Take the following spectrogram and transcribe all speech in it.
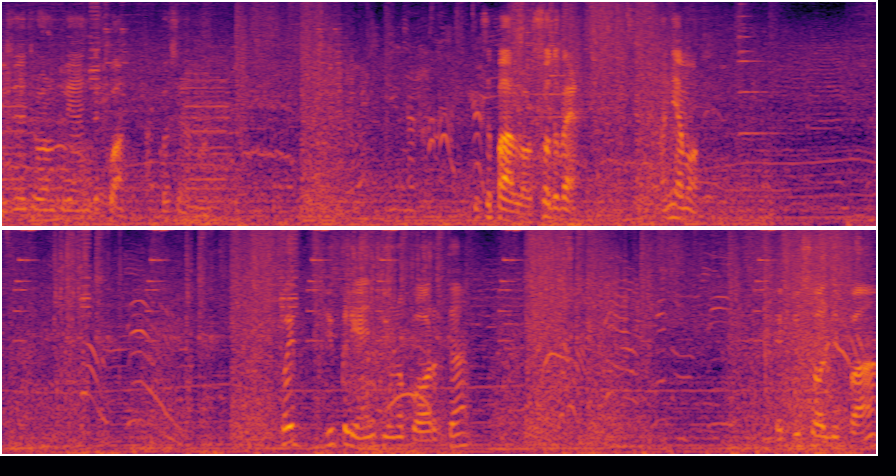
Bisogna trovare un cliente qua. Qua ce n'è uno. Pizza parlo, so dov'è. Andiamo. Poi più clienti uno porta e più soldi fa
